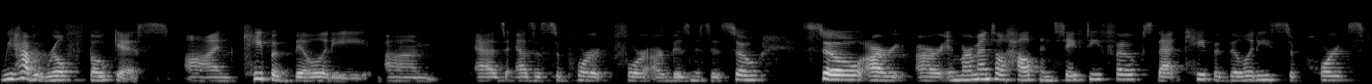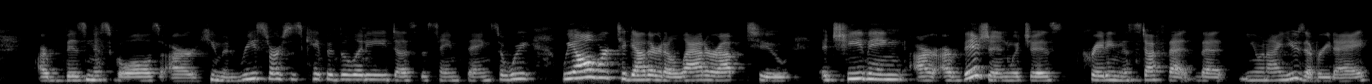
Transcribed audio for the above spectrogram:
we have a real focus on capability um, as as a support for our businesses. So so our, our environmental health and safety folks, that capability supports our business goals. Our human resources capability does the same thing. So we, we all work together to ladder up to achieving our, our vision, which is creating the stuff that, that you and I use every day,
